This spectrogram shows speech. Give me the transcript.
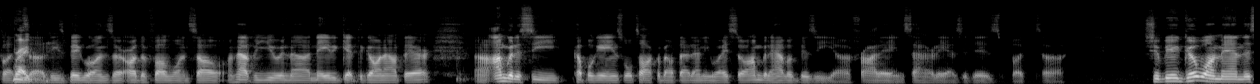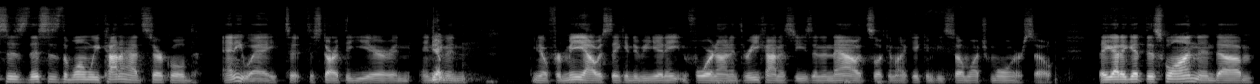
but right. uh, these big ones are, are, the fun ones. So I'm happy you and uh, Nate get to going out there. Uh, I'm going to see a couple games. We'll talk about that anyway. So I'm going to have a busy uh, Friday and Saturday as it is, but uh, should be a good one, man. This is this is the one we kind of had circled anyway to, to start the year, and and yep. even you know for me, I was thinking to be an eight and four, nine and three kind of season, and now it's looking like it can be so much more. So they got to get this one and. Um,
